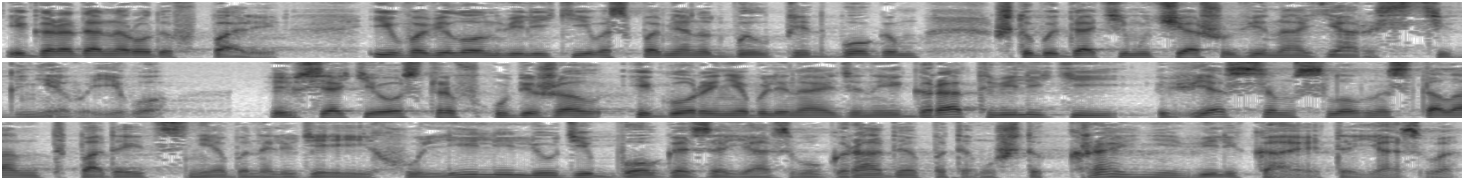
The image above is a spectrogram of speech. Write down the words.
и города народов пали. И Вавилон великий воспомянут был пред Богом, чтобы дать ему чашу вина ярости гнева его. И всякий остров убежал, и горы не были найдены, и град великий весом словно сталант падает с неба на людей, и хулили люди Бога за язву града, потому что крайне велика эта язва.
